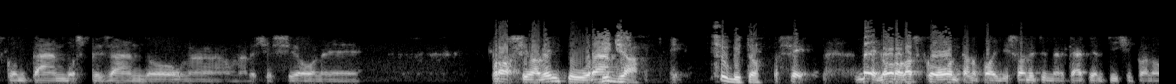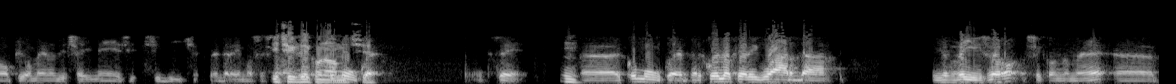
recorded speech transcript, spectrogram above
scontando, spesando una, una recessione prossima avventura. Di già, E- subito. sì, beh, loro la scontano, poi di solito i mercati anticipano più o meno di sei mesi, si dice, vedremo se I cicli economici. Comunque, sì. Mm. Eh, comunque, per quello che riguarda il riso, secondo me, eh,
